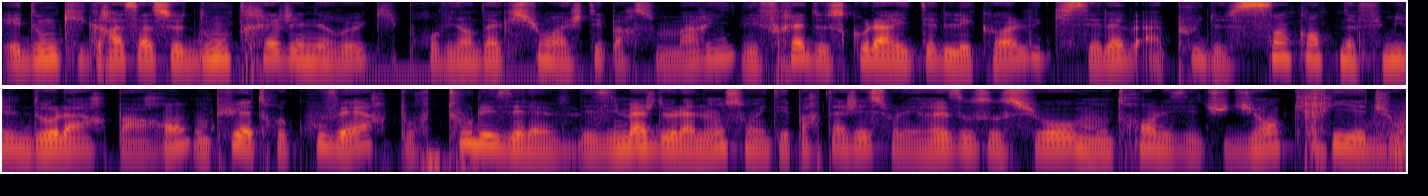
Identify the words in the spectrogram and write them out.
Et donc, grâce à ce don très généreux qui provient d'actions achetées par son mari, les frais de scolarité de l'école, qui s'élèvent à plus de 59 000 dollars par an, ont pu être couverts pour tous les élèves. Des images de l'annonce ont été partagées sur les réseaux sociaux, montrant les étudiants crier de joie.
